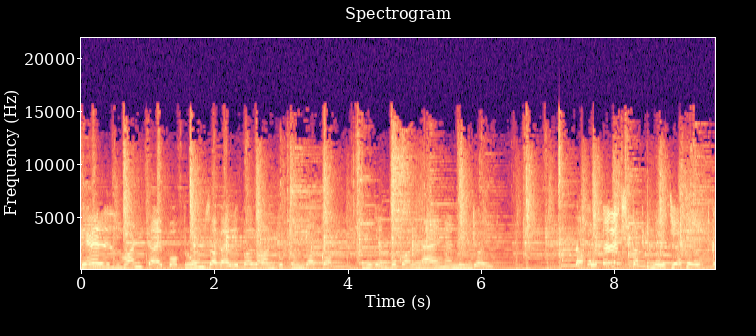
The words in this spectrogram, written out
There is one type of rooms available on booking.com. You can book online and enjoy it. The hotel expects major credit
